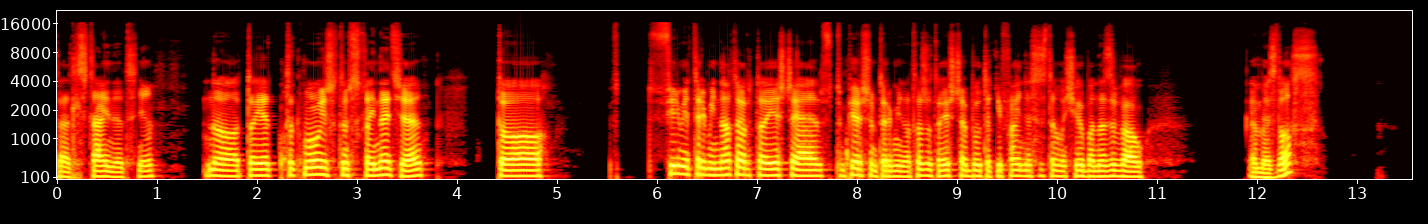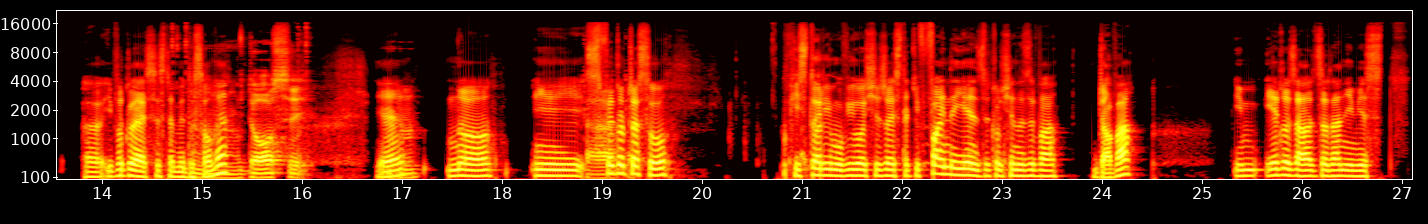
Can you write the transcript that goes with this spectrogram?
Tak, Skynet, nie? No, to ja tak mówisz o tym Skynecie, to w firmie Terminator to jeszcze, w tym pierwszym Terminatorze to jeszcze był taki fajny system, on się chyba nazywał MS-DOS e, i w ogóle systemy DOSowe. Mm, DOSy. Nie? Mhm. No i Tak, swego tak. czasu w historii mówiło się, że jest taki fajny język, on się nazywa Java i jego za zadaniem jest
